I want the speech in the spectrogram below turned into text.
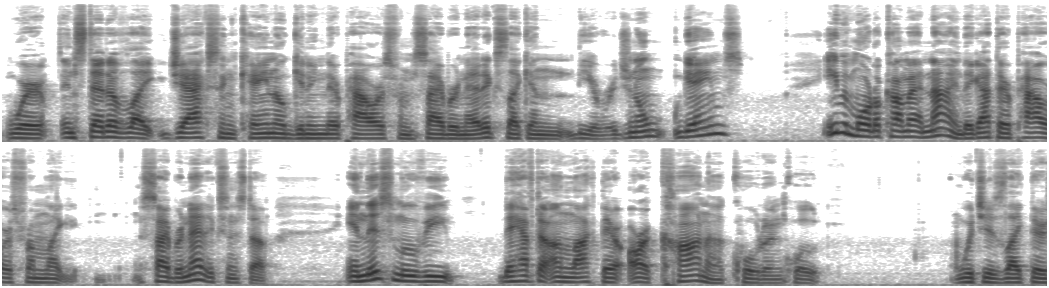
where instead of like Jax and Kano getting their powers from cybernetics like in the original games, even Mortal Kombat 9, they got their powers from like cybernetics and stuff. In this movie, they have to unlock their arcana, quote unquote, which is like their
